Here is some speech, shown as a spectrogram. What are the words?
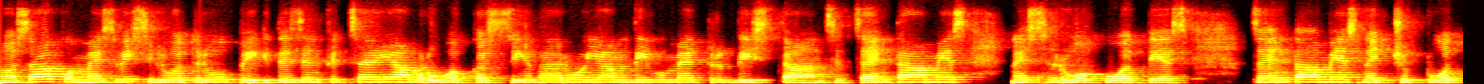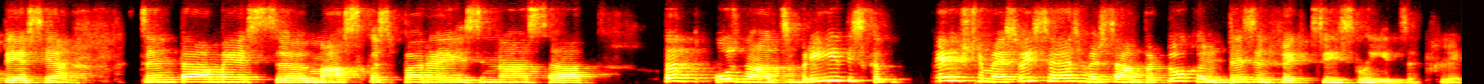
No sākuma mēs visi ļoti rūpīgi dezinficējām rokas, ievērojām divu metru distanci, centāmies nesarokoties, centāmies nečupoties, ja? centāmies eh, maskas pareizi nesāt. Tad uznāca brīdis, kad Pēkšņi mēs visi aizmirsām par to, ka ir dezinfekcijas līdzekļi.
